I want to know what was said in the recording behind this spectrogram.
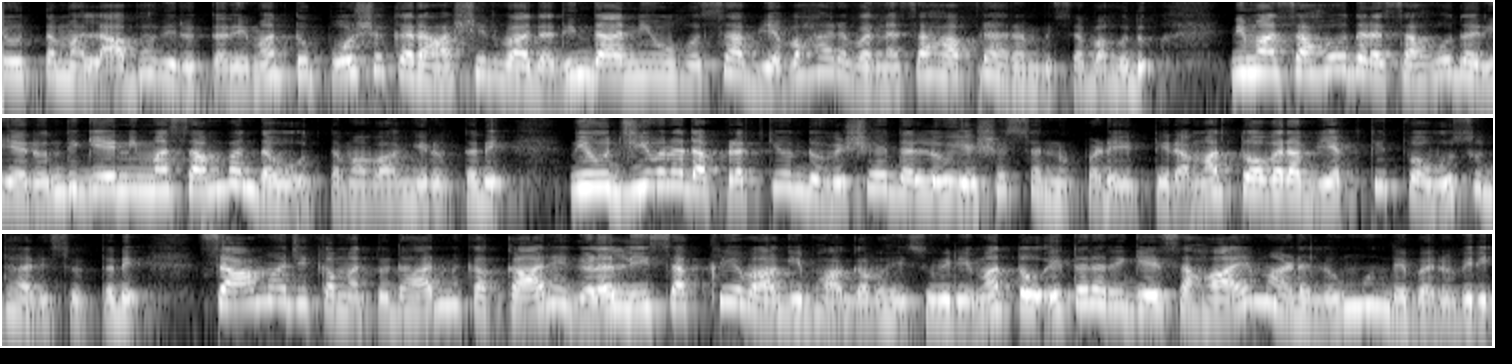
ಉತ್ತಮ ಲಾಭವಿರುತ್ತದೆ ಮತ್ತು ಪೋಷಕರ ಆಶೀರ್ವಾದದಿಂದ ನೀವು ಹೊಸ ವ್ಯವಹಾರವನ್ನು ಸಹ ಪ್ರಾರಂಭಿಸಬಹುದು. ನಿಮ್ಮ ಸಹೋದರ ಸಹೋದರಿಯರೊಂದಿಗೆ ನಿಮ್ಮ ಸಂಬಂಧವು ಉತ್ತಮವಾಗಿರುತ್ತದೆ. ನೀವು ಜೀವನದ ಪ್ರತಿಯೊಂದು ವಿಷಯದಲ್ಲೂ ಯಶಸ್ಸನ್ನು ಪಡೆಯುತ್ತೀರಾ ಮತ್ತು ಅವರ ವ್ಯಕ್ತಿತ್ವವು ಸುಧಾರಿಸುತ್ತದೆ. ಸಾಮಾಜಿಕ ಮತ್ತು ಧಾರ್ಮಿಕ ಕಾರ್ಯಗಳಲ್ಲಿ ಸಕ್ರಿಯವಾಗಿ ಭಾಗವಹಿಸುವಿರಿ ಮತ್ತು ಇತರರಿಗೆ ಸಹಾಯ ಮಾಡಲು ಮುಂದೆ ಬರುವಿರಿ.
